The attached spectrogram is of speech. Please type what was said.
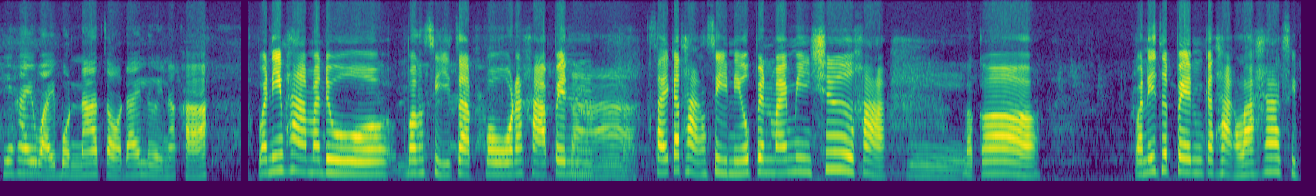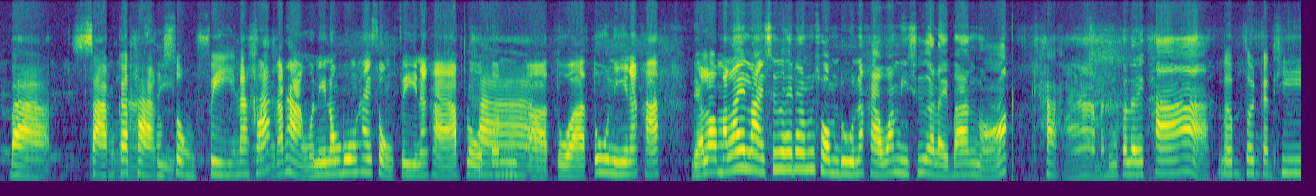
ที่ให้ไว้บนหน้าจอได้เลยนะคะ วันนี้พามาดูบางสีจัดโปรนะคะ เป็นจ้าไซส์กระถาง4นิ้วเป็นไม้มีชื่อค่ะ นี่แล้วก็ วันนี้จะเป็นกระถางละ 50 บาท 3 กระถางส่งฟรีนะคะสามกระถางวันนี้น้องบุ้งให้ส่งฟรีนะคะ โปรค่ะ ต้นอ่าตัวตู้นี้นะคะ เดี๋ยวเรามาไล่รายชื่อให้ท่านผู้ชมดูนะคะ ว่ามีชื่ออะไรบ้างเนาะค่ะ อ่ามาดูกันเลยค่ะ เริ่มต้นกันที่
